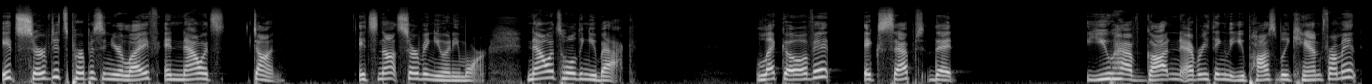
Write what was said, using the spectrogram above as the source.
It served its purpose in your life and now it's done. It's not serving you anymore. Now it's holding you back. Let go of it, accept that you have gotten everything that you possibly can from it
